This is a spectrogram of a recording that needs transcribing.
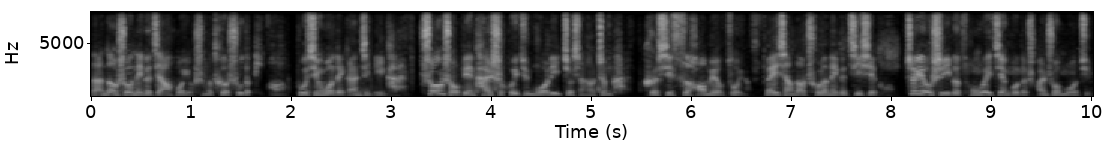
难道说那个家伙有什么特殊的癖好？不行，我得赶紧离开。双手便开始汇聚魔力，就想要挣开，可惜丝毫没有作用。没想到除了那个机械狗，这又是一个从未见过的传说魔具。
